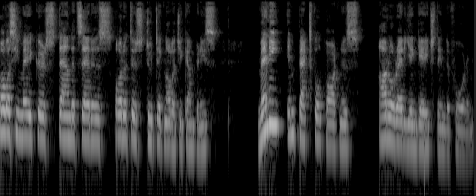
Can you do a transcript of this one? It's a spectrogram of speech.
policymakers, standard setters, auditors to technology companies. Many impactful partners are already engaged in the forum.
